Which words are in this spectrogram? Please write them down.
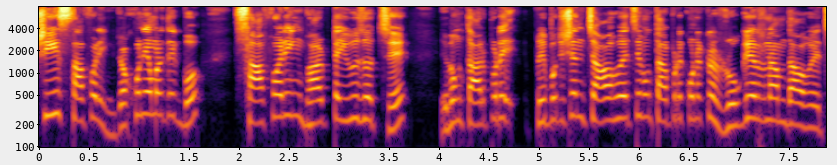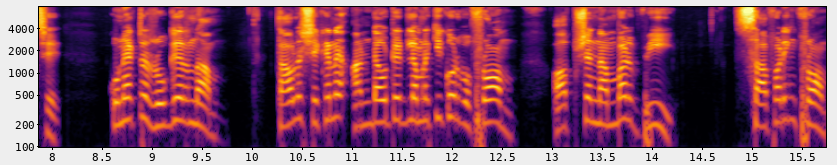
শি ইজ সাফারিং যখনই আমরা দেখব সাফারিং ভার্বটা ইউজ হচ্ছে এবং তারপরে প্রিপোজিশন চাওয়া হয়েছে এবং তারপরে কোনো একটা রোগের নাম দেওয়া হয়েছে, কোনো একটা রোগের নাম, তাহলে সেখানে আনডাউটেডলি আমরা কি করব? From option number B suffering from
